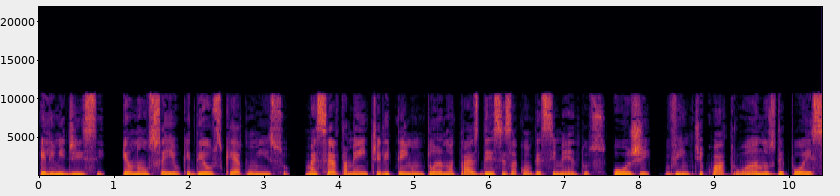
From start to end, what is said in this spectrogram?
Ele me disse: Eu não sei o que Deus quer com isso, mas certamente ele tem um plano atrás desses acontecimentos. Hoje, 24 anos depois,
